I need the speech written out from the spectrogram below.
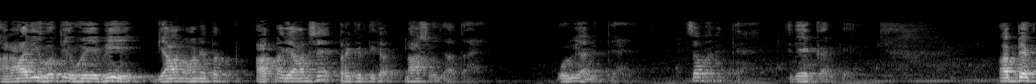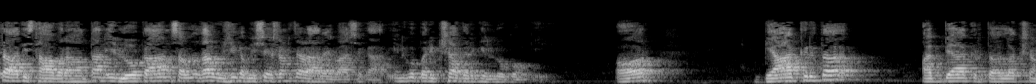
अनादि होते हुए भी ज्ञान होने पर आत्मज्ञान से प्रकृति का नाश हो जाता है। वो भी अनित्य है। सब अनित्य है। देख करके। अव्यक्त आदि स्थावरांता, ये लोकान शब्द था, उसी का विशेषण चढ़ा रहे भाष्यकार। इनको परीक्षा करके लोगों की। और व्याकृत, अव्याकृत लक्षण,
